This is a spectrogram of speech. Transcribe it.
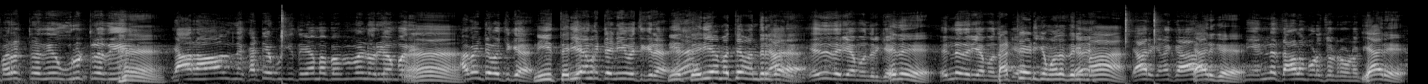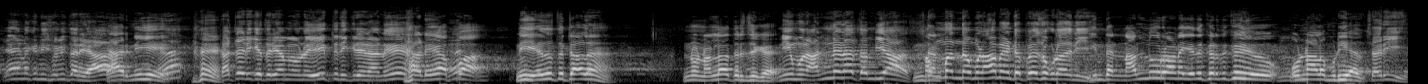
பெரட்டுறது உருட்டுறது. யாராவது இந்த கட்டையை பிடிக்க தெரியாம பெப்பன்னு வருவான் பாரு. அவன்கிட்ட வச்சுக்க நீ தெரியாம- நீ வச்சுக்கிற நீ? தெரியாமத்தே வந்திருக்க? எது தெரியாம வந்திருக்க எது? என்ன தெரியாம வந்திருக்க? கட்டை அடிக்கும் போது தெரியுமா யாருக்கு எனக்கா யாருக்கு? நீ என்ன தாளம் போட சொல்ற உனக்கு யாரு? எனக்கு நீ சொல்லி தரியா யார் நீ? கட்டை அடிக்க தெரியாம உன்னை எய்த்து நிக்கிறேன் நானு அடே அப்பா நீ எதிர்த்துட்டாலும் இன்னும் நல்லா தெரிஞ்சுக்க. நீ உன் அண்ணனா தம்பியா? சம்பந்தம் இல்லாம என்கிட்ட பேசக்கூடாது நீ. இந்த நல்லூரான எதுக்கிறதுக்கு உன்னால முடியாது. சரி.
